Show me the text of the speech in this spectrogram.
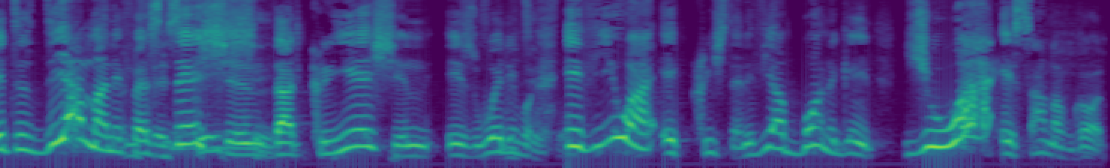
It is their manifestation, Manifestation. that creation is waiting for. If you are a Christian, if you are born again, you are a son of God.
